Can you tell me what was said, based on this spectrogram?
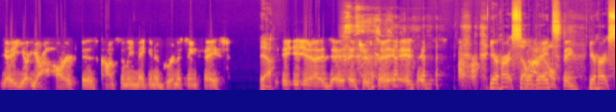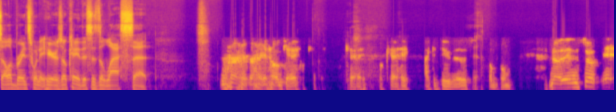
Your, your heart is constantly making a grimacing face. Yeah, It- you know, it, it, it's just it, it, it's your heart celebrates. Your heart celebrates when it hears, "Okay, this is the last set." right, right. Okay, okay, okay. I could do this. Boom, boom. No, and so it,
